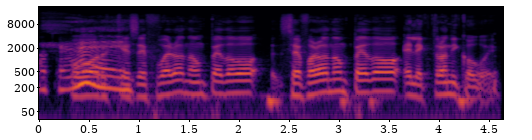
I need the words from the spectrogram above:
Porque se fueron a un pedo. Se fueron a un pedo electrónico, güey.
